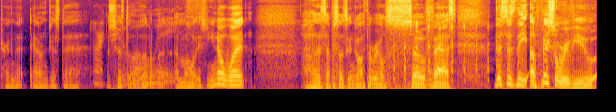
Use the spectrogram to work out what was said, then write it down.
to turn that down just a, Aren't just a little bit. I'm always, you know what? Oh, this episode's going to go off the rails so fast. This is the official review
